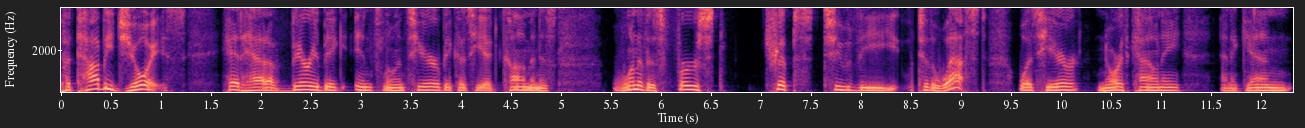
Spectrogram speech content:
Pattabhi Jois had had a very big influence here because he had come and his one of his first trips to the to the west was here, North County, and again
